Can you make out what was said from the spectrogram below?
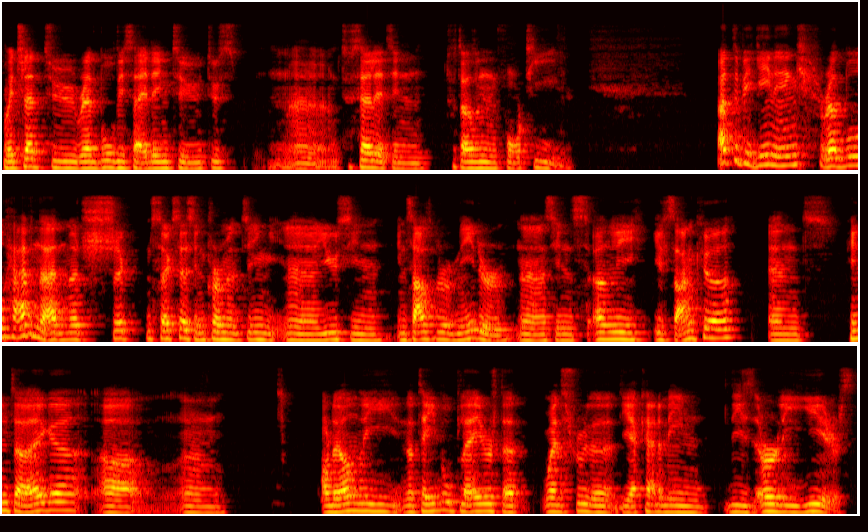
which led to Red Bull deciding to to uh, to sell it in 2014. At the beginning, Red Bull haven't had much success in promoting uh, use in, in Salzburg neither, uh, since only Ilsanker and Hinteregger are, um, are the only notable players that went through the, the academy in these early years.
